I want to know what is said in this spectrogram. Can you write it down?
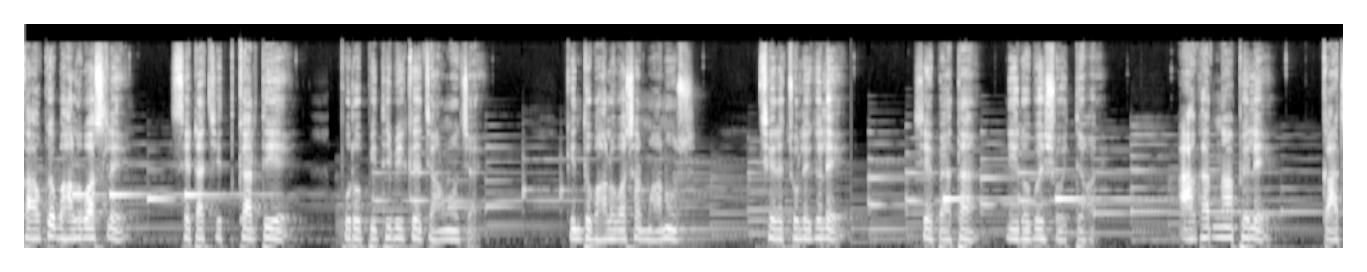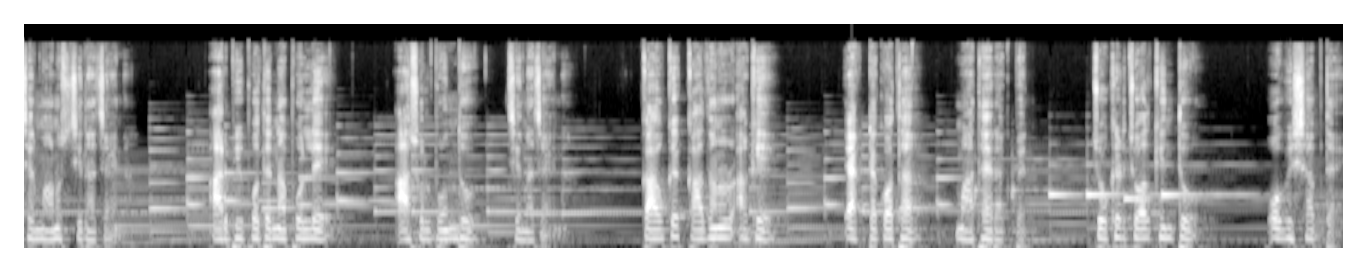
কাউকে ভালোবাসলে সেটা চিৎকার দিয়ে পুরো পৃথিবীকে জানানো যায়। কিন্তু ভালোবাসার মানুষ ছেড়ে চলে গেলে সে ব্যথা নীরবে সইতে হয়। আঘাত না পেলে কাছের মানুষ চেনা যায় না। আর বিপদে না পড়লে আসল বন্ধু চেনা যায় না। কাউকে কাঁদানোর আগে একটা কথা মাথায় রাখবেন। চোখের জল কিন্তু অভিশাপ দেয়।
